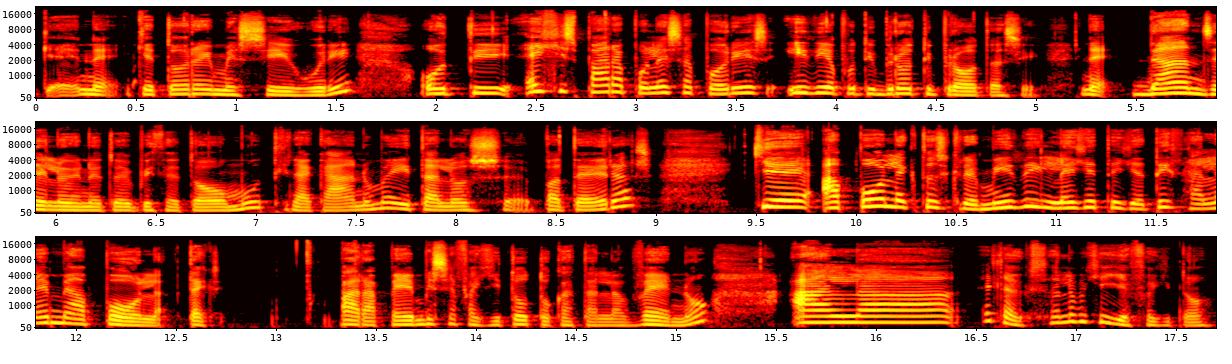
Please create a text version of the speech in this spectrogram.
Και, ναι, και τώρα είμαι σίγουρη ότι έχεις πάρα πολλές απορίες ήδη από την πρώτη πρόταση. Ναι, Ντάντζελο είναι το επιθετό μου. Τι να κάνουμε, Ιταλός ε, πατέρας. Και Απόλεκτος Κρεμμύδι λέγεται γιατί θα λέμε απ' όλα. Εντάξει, παραπέμπει σε φαγητό, το καταλαβαίνω, αλλά εντάξει, θα λέμε και για φαγητό.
